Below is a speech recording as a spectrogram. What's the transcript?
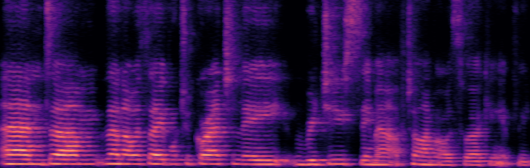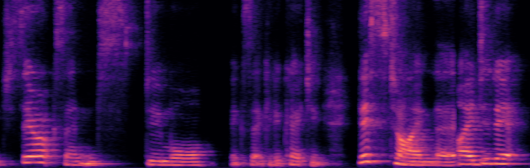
and um, then I was able to gradually reduce the amount of time I was working at Fuji Xerox and do more executive coaching. This time, though, I did it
